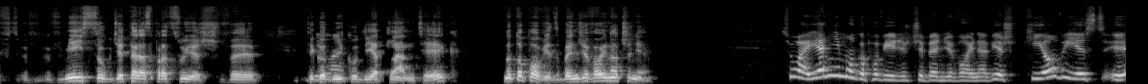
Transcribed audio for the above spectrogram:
w, w miejscu, gdzie teraz pracujesz w tygodniku The Atlantic. No to powiedz, będzie wojna czy nie? Słuchaj, ja nie mogę powiedzieć, czy będzie wojna. Wiesz, w Kijowie jest y,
